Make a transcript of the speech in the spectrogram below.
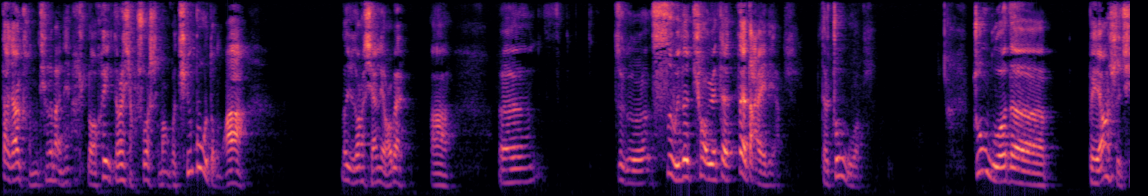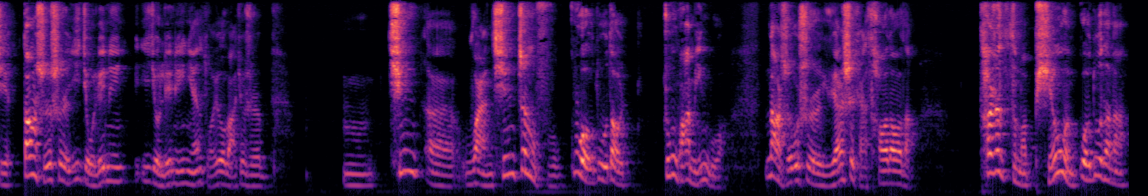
大家可能听了半天，老黑你到底想说什么？我听不懂啊，那就当闲聊呗啊。嗯，这个思维的跳跃再再大一点，在中国，中国的北洋时期，当时是一九零零一九零零年左右吧，就是嗯清呃晚清政府过渡到中华民国，那时候是袁世凯操刀的。他是怎么平稳过渡的呢？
